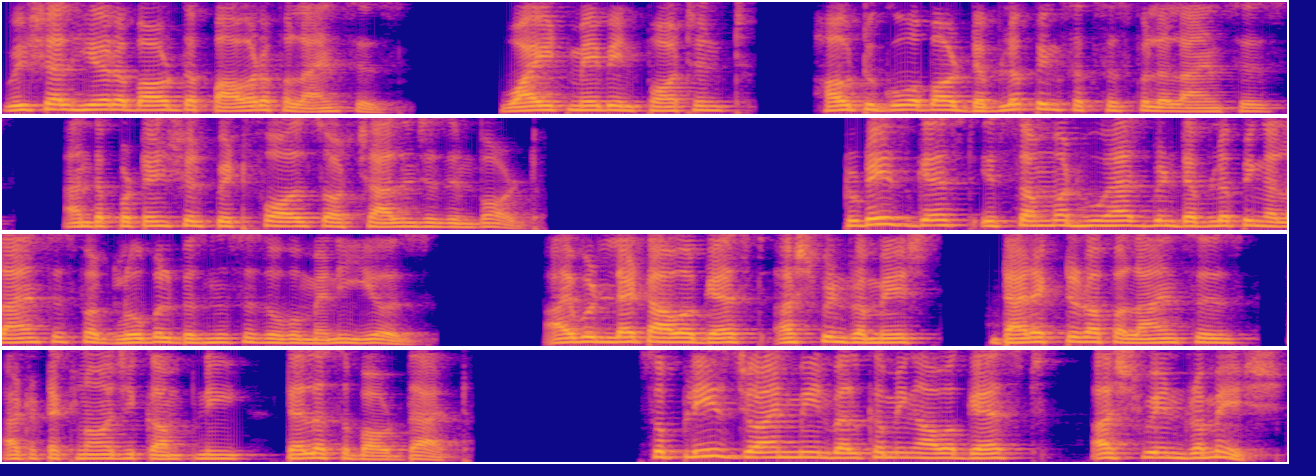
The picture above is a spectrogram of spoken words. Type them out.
we shall hear about the power of alliances, why it may be important, how to go about developing successful alliances, and the potential pitfalls or challenges involved. Today's guest is someone who has been developing alliances for global businesses over many years. I would let our guest Asvin Ramesh, Director of Alliances at a technology company, tell us about that. So please join me in welcoming our guest, Asvin Ramesh.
